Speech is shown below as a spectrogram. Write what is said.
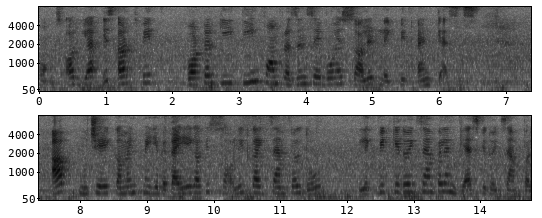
forms और यह इस अर्थ पे वाटर की तीन फॉर्म प्रेजेंस है, वो है सॉलिड लिक्विड एंड गैसेस आप मुझे कमेंट में ये बताइएगा कि सॉलिड का एग्ज़ाम्पल दो लिक्विड के दो एग्ज़ाम्पल एंड गैस के दो एग्ज़ाम्पल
